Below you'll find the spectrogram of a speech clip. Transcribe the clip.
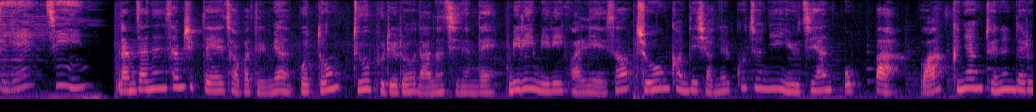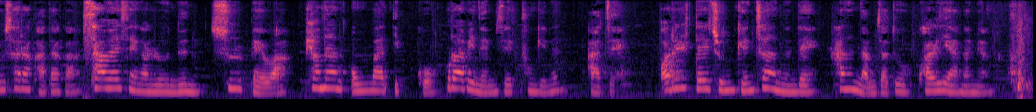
모두의 지인 남자는 30대에 접어들면 보통 두 부류로 나눠지는데 미리미리 관리해서 좋은 컨디션을 꾸준히 유지한 오빠와 그냥 되는 대로 살아가다가 사회생활로 는 술배와 편한 옷만 입고 호라비 냄새 풍기는 아재. 어릴 때 좀 괜찮았는데 하는 남자도 관리 안 하면 훅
